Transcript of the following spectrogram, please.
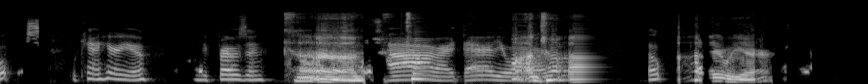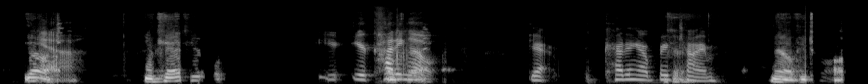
Oh, we can't hear you. You're frozen. Um, All right, there you are. I'm trying. Uh, oh, ah, there we are. Yeah. yeah. You can't hear. You're cutting okay. out. Yeah, cutting out big okay. time. Now, if you talk,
